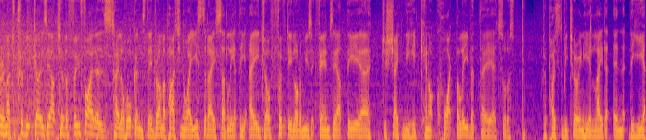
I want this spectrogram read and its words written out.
Very much a tribute goes out to the Foo Fighters. Taylor Hawkins, their drummer, passing away yesterday, suddenly at the age of 50. A lot of music fans out there uh, just shaking their head, cannot quite believe it. They are sort of supposed to be touring here later in the year.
